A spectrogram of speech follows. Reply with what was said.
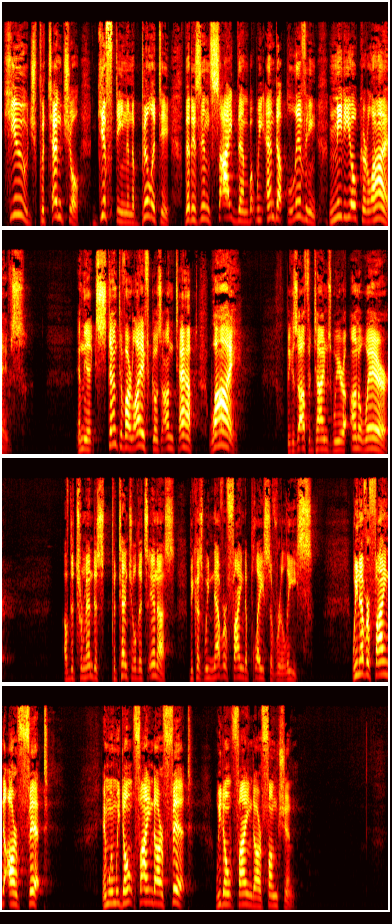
huge potential, gifting, and ability that is inside them, but we end up living mediocre lives. And the extent of our life goes untapped. Why? Because oftentimes we are unaware of the tremendous potential that's in us because we never find a place of release. We never find our fit. And when we don't find our fit, we don't find our function.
